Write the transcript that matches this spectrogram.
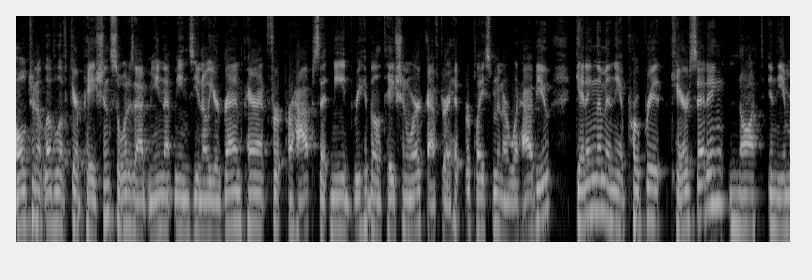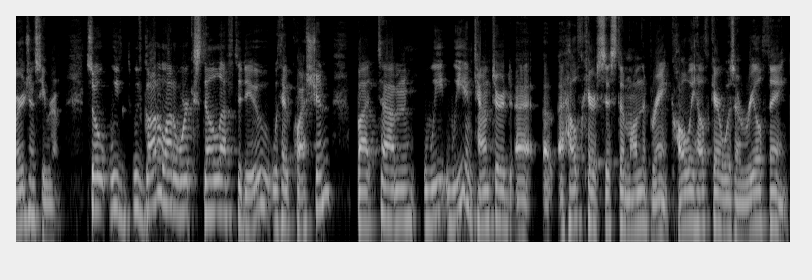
alternate level of care patients. So what does that mean? That means, you know, your grandparent for perhaps that need rehabilitation work after a hip replacement or what have you, getting them in the appropriate care setting, not in the emergency room. So we've we've got a lot of work still left to do without question. But um, we we encountered a, a, healthcare system on the brink. Hallway healthcare was a real thing,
